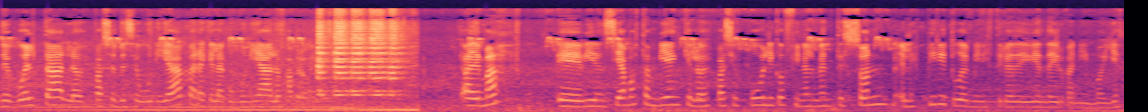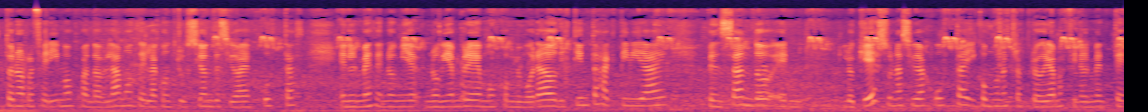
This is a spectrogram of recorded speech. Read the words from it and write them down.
de vuelta los espacios de seguridad para que la comunidad los aproveche. Además, eh, evidenciamos también que los espacios públicos finalmente son el espíritu del Ministerio de Vivienda y Urbanismo y esto nos referimos cuando hablamos de la construcción de ciudades justas. En el mes de noviembre hemos conmemorado distintas actividades pensando en lo que es una ciudad justa y cómo nuestros programas finalmente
